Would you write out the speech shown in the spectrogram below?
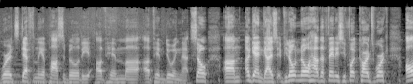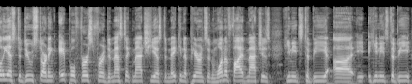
where it's definitely a possibility of him uh, of him doing that. So um, again, guys, if you don't know how the fantasy FUT cards work, all he has to do starting April 1st for a domestic match, he has to make an appearance in one of five matches. He needs to be uh, he needs to be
